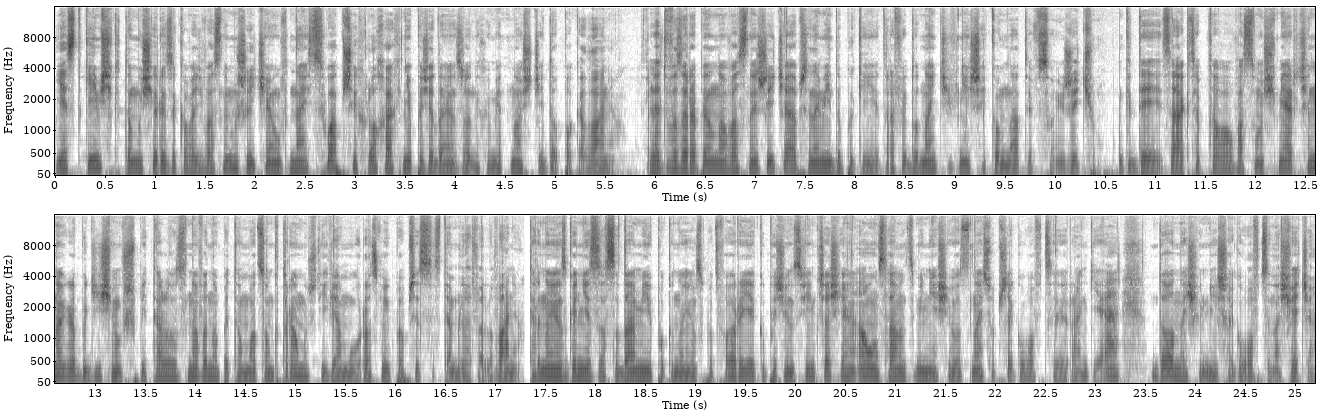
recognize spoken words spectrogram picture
jest kimś, kto musi ryzykować własnym życiem w najsłabszych lochach, nie posiadając żadnych umiejętności do pokazania. Ledwo zarabiał na własne życie, a przynajmniej dopóki nie trafił do najdziwniejszej komnaty w swoim życiu. Gdy zaakceptował własną śmierć, nagle budzi się w szpitalu z nowo nabytą mocą, która umożliwia mu rozwój poprzez system levelowania. Trenując zgodnie z zasadami i pokonując potwory, jego poziom zwiększa się, a on sam zmienia się z najsłabszego łowcy rangi E do najsilniejszego łowcy na świecie.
